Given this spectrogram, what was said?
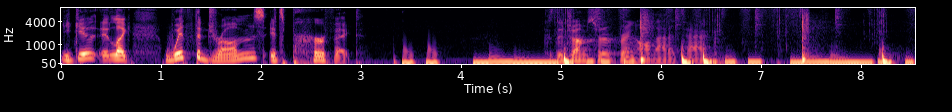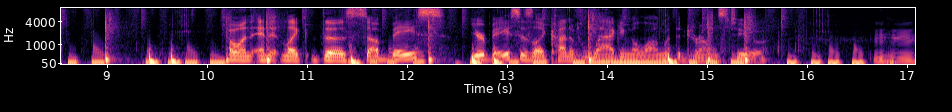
You give it like with the drums, it's perfect. Because the drums sort of bring all that attack. Oh, and and it like the sub bass, your bass is like kind of lagging along with the drums too. Mm-hmm.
